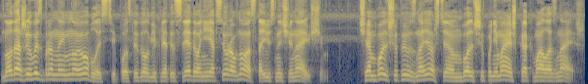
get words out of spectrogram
Но даже в избранной мной области, после долгих лет исследований, я все равно остаюсь начинающим. Чем больше ты узнаешь, тем больше понимаешь, как мало знаешь.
